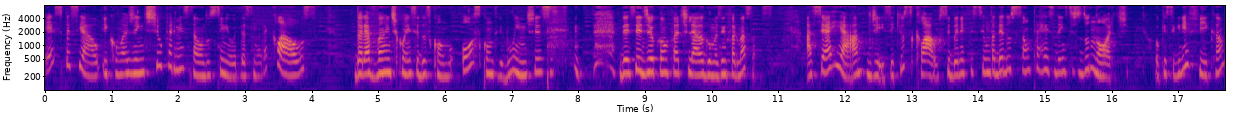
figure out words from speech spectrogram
especial e com a gentil permissão do senhor e da senhora Klaus, doravante conhecidos como os contribuintes, decidiu compartilhar algumas informações. A CRA disse que os Klaus se beneficiam da dedução para residências do norte, o que significa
